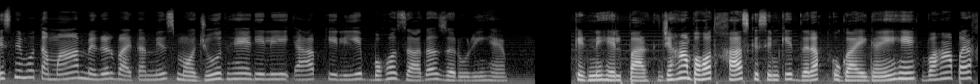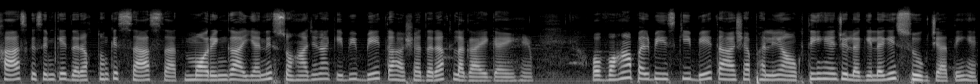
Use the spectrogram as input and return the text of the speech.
इसमें वो तमाम मिनरल वाइटामिन मौजूद हैं, के लिए, आपके लिए बहुत ज़्यादा ज़रूरी हैं। किडनी हिल पार्क, जहाँ बहुत ख़ास किस्म के दरख्त उगाए गए हैं, वहाँ पर ख़ास किस्म के दरख्तों के साथ साथ मोरिंगा, यानी सुहाजना के भी बेतहाशा दरख्त लगाए गए हैं। और वहाँ पर भी इसकी बेतहाशा फलियाँ उगती हैं, जो लगे लगे सूख जाती हैं।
